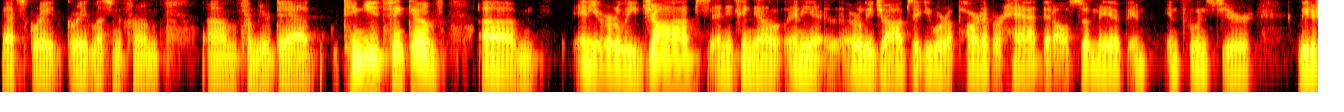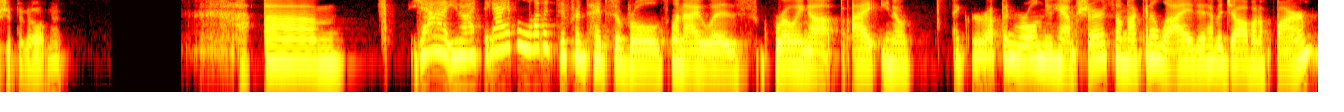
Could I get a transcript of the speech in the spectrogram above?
that's great. Great lesson from um, from your dad. Can you think of um, any early jobs, anything else, any early jobs that you were a part of or had that also may have in, influenced your leadership development? Um, yeah, you know, I think I had a lot of different types of roles when I was growing up. I, you know, I grew up in rural New Hampshire, so I'm not going to lie. I did have a job on a farm.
